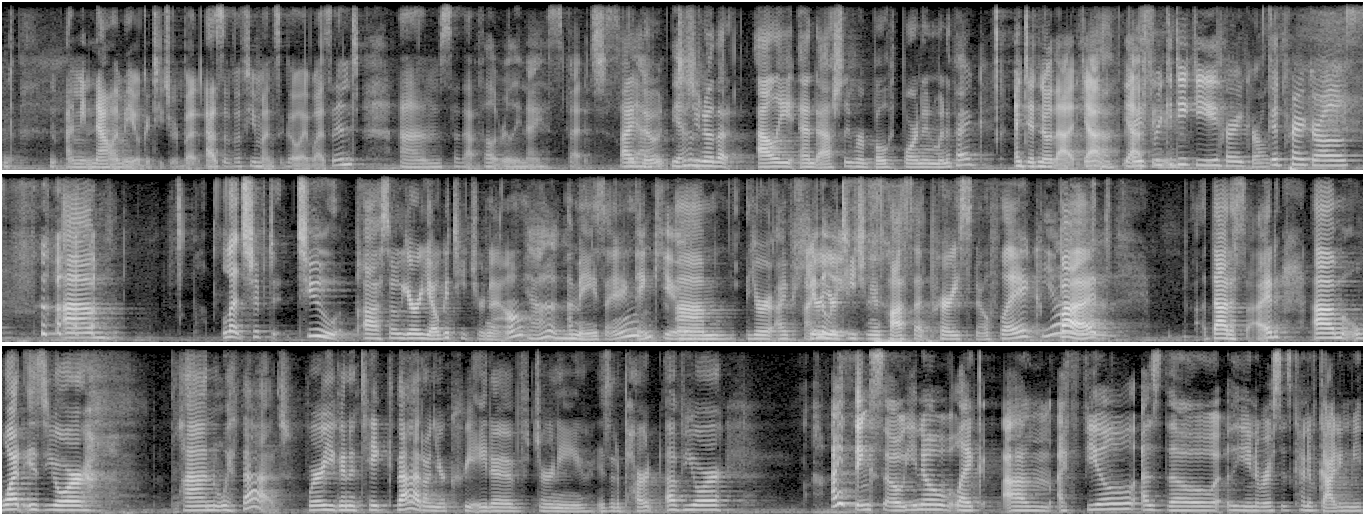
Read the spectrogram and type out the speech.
I mean, now I'm a yoga teacher, but as of a few months ago, I wasn't. Um, so that felt really nice. But Side yeah, note, yeah. did you know that Ali and Ashley were both born in Winnipeg? I did know that. Yeah, Yeah, yeah. Freakadiki. Prairie girls. Good prairie girls. um, let's shift to uh, so you're a yoga teacher now. Yeah. amazing. Thank you. Um, you're I hear you're teaching a class at Prairie Snowflake. Yeah. But that aside, um, what is your plan with that? Where are you going to take that on your creative journey? Is it a part of your I think so. You know, like um, I feel as though the universe is kind of guiding me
